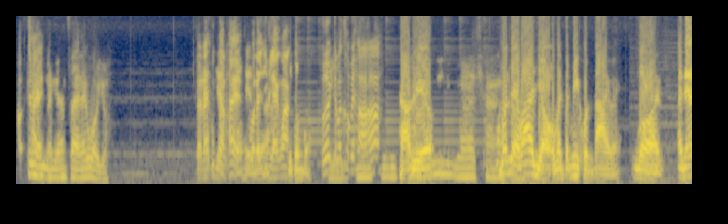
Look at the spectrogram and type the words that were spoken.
ก็ใช่เหมือนกันซ้ายนะก็บอกอยู่ แต่นายคุกกันให้วันนั้นยิงแรงมาก ไม่ต้องบอกเฮ้ยกำลังเข้าไปหาช้าแล้วว่าช้ามันแต่ว่าเดี๋ยวมันจะมีคนตายไหมบอลอันเนี้ย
